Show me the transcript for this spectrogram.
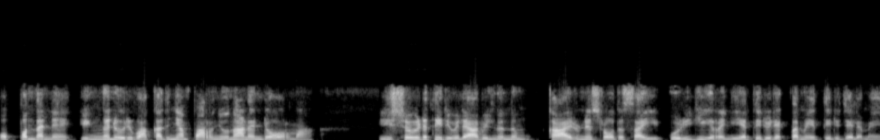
ഒപ്പം തന്നെ ഇങ്ങനെ ഒരു വാക്ക് അത് ഞാൻ പറഞ്ഞു എന്നാണ് എന്റെ ഓർമ്മ. ഈശോയുടെ തിരുവിലാവിൽ നിന്നും കാരുണ്യ സ്രോതസ്സായി ഒഴുകിയിറങ്ങിയ തിരുരക്തമേ തിരുജലമേ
